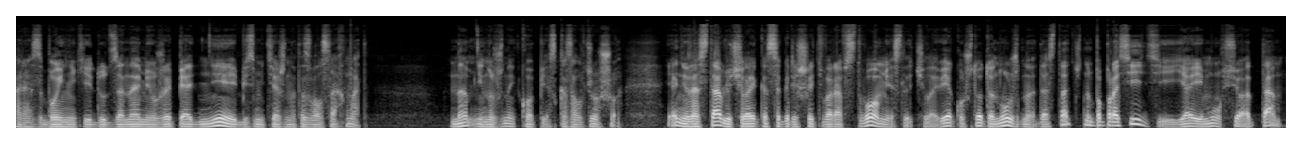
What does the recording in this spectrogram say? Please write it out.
«Разбойники идут за нами уже пять дней», — безмятежно отозвался Ахмат. «Нам не нужны копья», — сказал Джошуа. «Я не заставлю человека согрешить воровством. Если человеку что-то нужно, достаточно попросить, и я ему все отдам».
